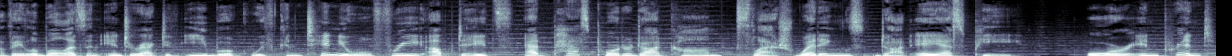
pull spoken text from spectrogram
available as an interactive ebook with continual free updates at passporter.com slash weddings.asp or in print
